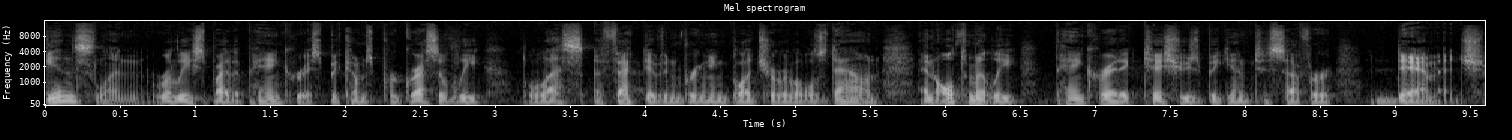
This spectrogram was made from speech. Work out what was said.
insulin released by the pancreas becomes progressively less effective in bringing blood sugar levels down, and ultimately, pancreatic tissues begin to suffer damage.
